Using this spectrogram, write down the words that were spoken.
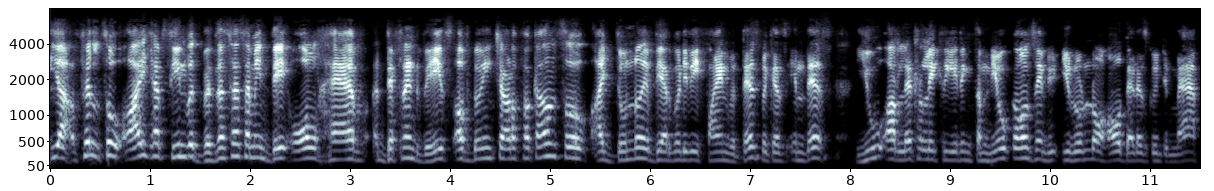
Yeah, Phil. So I have seen with businesses, I mean, they all have different ways of doing chart of accounts. So I don't know if they are going to be fine with this because in this, you are literally creating some new accounts and you don't know how that is going to map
